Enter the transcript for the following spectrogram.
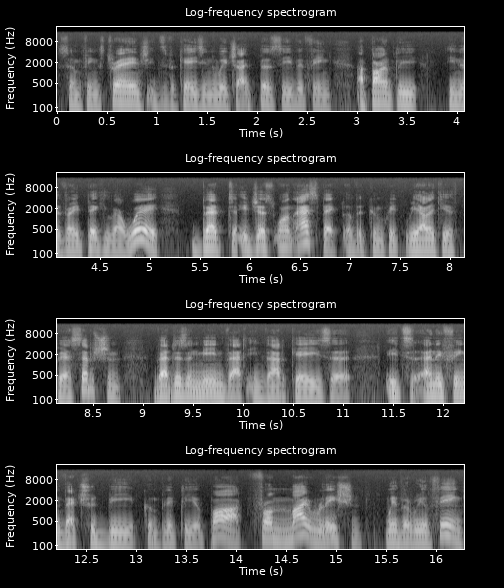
something strange, it's the case in which I perceive a thing apparently in a very peculiar way, but it's just one aspect of the concrete reality of perception. That doesn't mean that in that case uh, it's anything that should be completely apart from my relation with the real thing.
